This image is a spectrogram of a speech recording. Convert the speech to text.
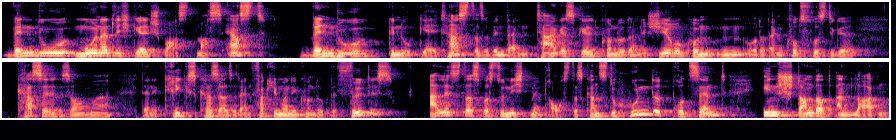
wenn du monatlich Geld sparst, mach's erst, wenn du genug Geld hast, also wenn dein Tagesgeldkonto, deine Girokunden oder deine kurzfristige Kasse, sagen wir mal, deine Kriegskasse, also dein Fuck You Money Konto befüllt ist, alles das, was du nicht mehr brauchst, das kannst du 100% in Standardanlagen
